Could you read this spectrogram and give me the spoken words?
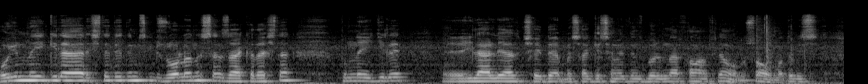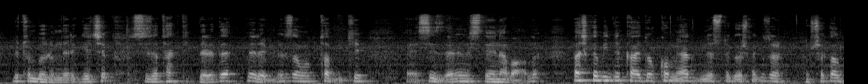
oyunla ilgili eğer işte dediğimiz gibi zorlanırsanız arkadaşlar bununla ilgili e, ilerleyen şeyde mesela geçemediğiniz bölümler falan filan olursa olmadı biz bütün bölümleri geçip size taktikleri de verebiliriz ama bu tabii ki e, sizlerin isteğine bağlı. Başka bir indirkay.com yardım videosunda görüşmek üzere. Hoşçakalın.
